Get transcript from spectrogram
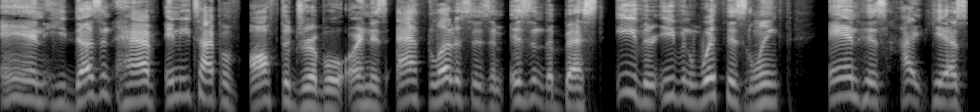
and he doesn't have any type of off the dribble or and his athleticism isn't the best either even with his length and his height. He has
